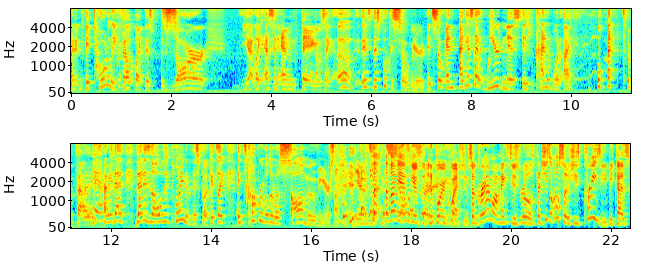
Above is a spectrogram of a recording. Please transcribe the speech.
and it, it totally felt like this bizarre yeah like s&m thing i was like oh this, this book is so weird it's so and i guess that weirdness is kind of what i liked about it Yeah. i mean that that is the only point of this book it's like it's comparable to a saw movie or something you know it's like, but, but it's let me so ask you absurd. an important question. So grandma makes these rules, but she's also she's crazy because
